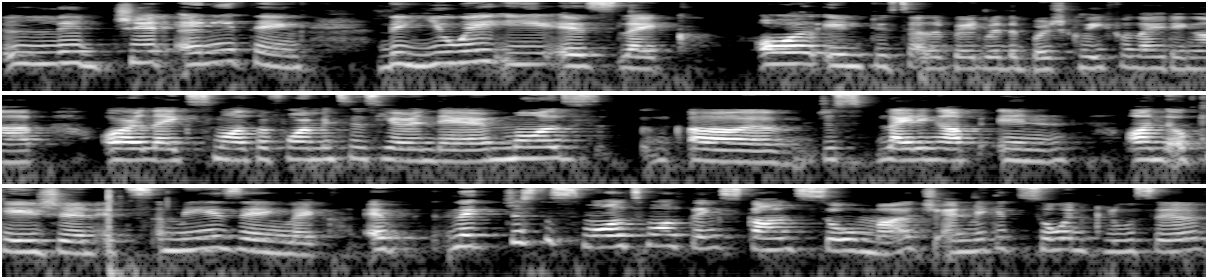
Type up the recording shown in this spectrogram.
legit anything. The UAE is like all in to celebrate with the Burj Khalifa lighting up or like small performances here and there, malls uh, just lighting up in on the occasion. It's amazing. Like like just the small small things count so much and make it so inclusive.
